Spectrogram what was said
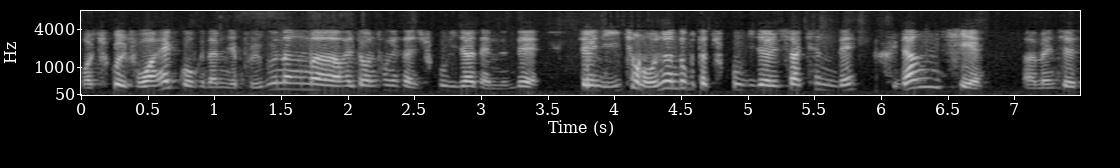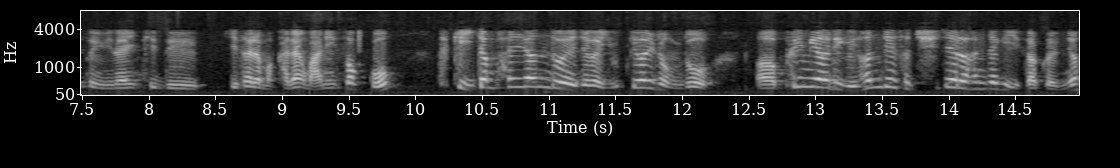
뭐 축구를 좋아했고, 그 다음에 이제 붉은 악마 활동을 통해서 축구 기자가 됐는데, 제가 이제 2005년도부터 축구 기자를 시작했는데, 그 당시에 어, 맨체스터 유나이티드 기사를 가장 많이 썼고, 특히 2008년도에 제가 6개월 정도 어, 프리미어리그 현지에서 취재를 한 적이 있었거든요.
